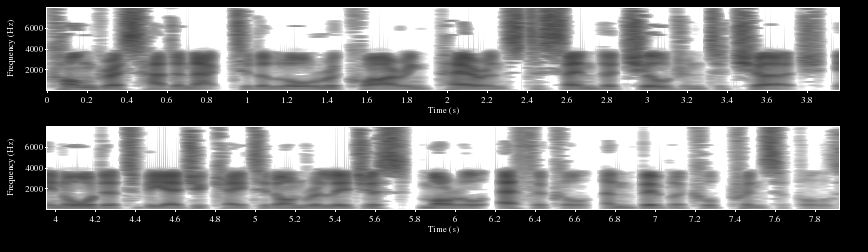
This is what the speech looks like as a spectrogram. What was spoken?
Congress had enacted a law requiring parents to send their children to church, in order to be educated on religious, moral, ethical, and biblical principles.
